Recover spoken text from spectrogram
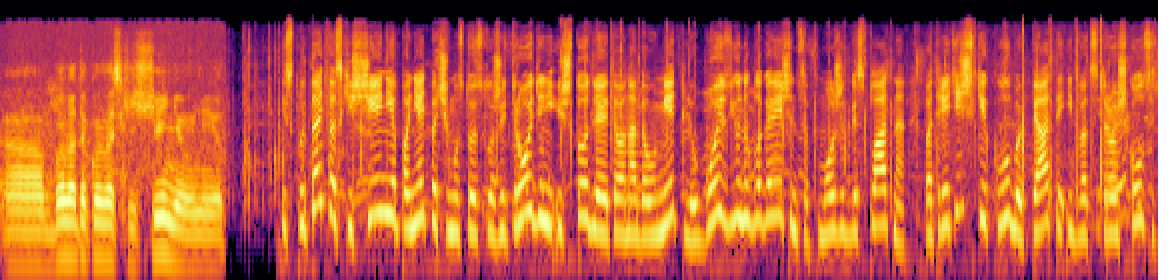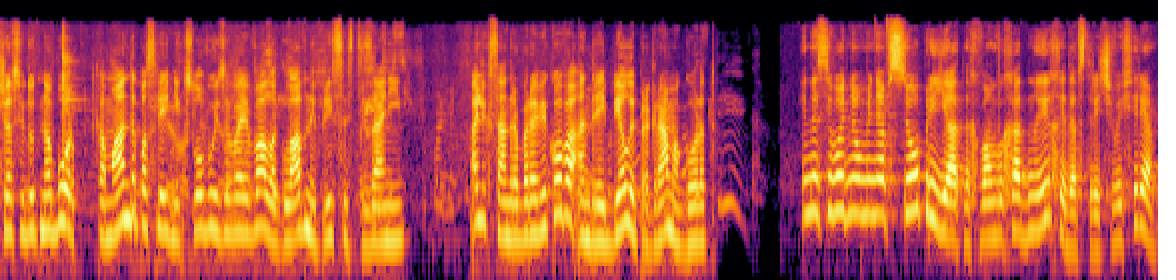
А, было такое восхищение у нее. Испытать восхищение, понять, почему стоит служить Родине и что для этого надо уметь, любой из юных благовещенцев может бесплатно. Патриотические клубы 5 и 22 школ сейчас ведут набор. Команда последних, к слову, и завоевала главный приз состязаний. Александра Боровикова, Андрей Белый, программа «Город». И на сегодня у меня все. Приятных вам выходных и до встречи в эфире.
